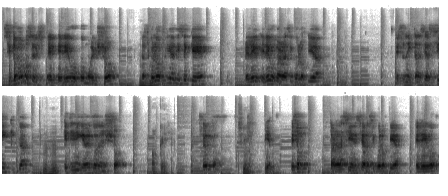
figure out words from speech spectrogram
Si tomamos el, ego como el yo, la psicología dice que el, el ego para la psicología es una instancia psíquica que tiene que ver con el yo. Ok. ¿Cierto? Sí. Bien. Eso para la ciencia, la psicología, el ego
